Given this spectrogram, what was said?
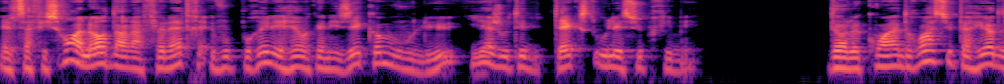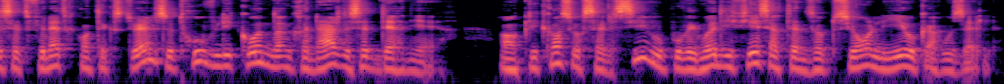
Elles s'afficheront alors dans la fenêtre et vous pourrez les réorganiser comme voulu, y ajouter du texte ou les supprimer. Dans le coin droit supérieur de cette fenêtre contextuelle se trouve l'icône d'engrenage de cette dernière. En cliquant sur celle-ci, vous pouvez modifier certaines options liées au carrousel.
